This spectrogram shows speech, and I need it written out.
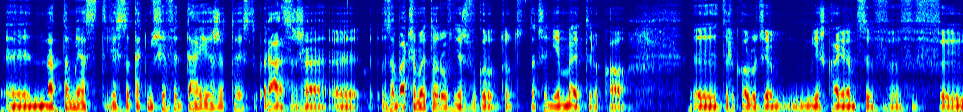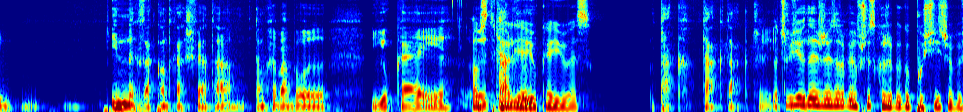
Yy, natomiast wiesz co, tak mi się wydaje, że to jest raz, że yy, zobaczymy to również w grudniu, to znaczy nie my, tylko, yy, tylko ludzie mieszkający w, w innych zakątkach świata. Tam chyba były UK. Australia, tak, UK, US. Tak, tak, tak. Czyli, znaczy czyli... mi się wydaje, że zrobią wszystko, żeby go puścić, żeby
